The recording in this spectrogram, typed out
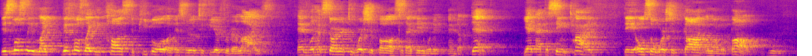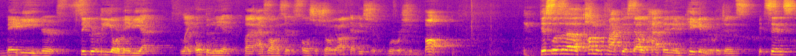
This, mostly like, this most likely caused the people of Israel to fear for their lives and would have started to worship Baal so that they wouldn't end up dead. Yet at the same time, they also worship God along with Baal. Maybe they're secretly or maybe at, like openly, but as long as they're also showing off that they were worshiping Baal. This was a common practice that would happen in pagan religions, since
